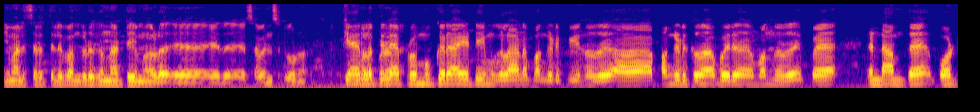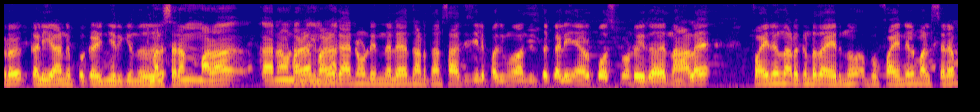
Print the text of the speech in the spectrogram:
ഈ മത്സരത്തിൽ പങ്കെടുക്കുന്ന ടീമുകൾ ഏത് സെവൻസ് ടൂർ കേരളത്തിലെ പ്രമുഖരായ ടീമുകളാണ് പങ്കെടുപ്പിക്കുന്നത്. പങ്കെടുക്കുന്ന വന്നത് ഇപ്പൊ രണ്ടാമത്തെ ക്വാർട്ടർ കളിയാണ് ഇപ്പോൾ കഴിഞ്ഞിരിക്കുന്നത്. മത്സരം മഴ കാരണം മഴ കാരണം കൊണ്ട് ഇന്നലെ നടത്താൻ സാധിച്ചില്ല. പതിമൂന്നാം തീയതി കളി ഞങ്ങൾ പോസ്റ്റ്പോൺ ചെയ്തത് നാളെ ഫൈനൽ നടക്കേണ്ടതായിരുന്നു. അപ്പോൾ ഫൈനൽ മത്സരം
